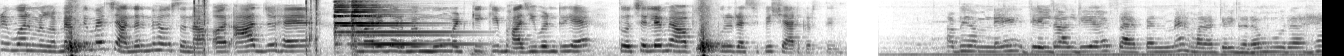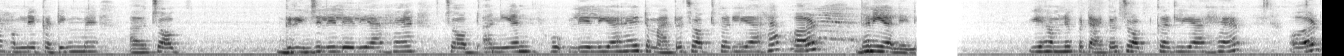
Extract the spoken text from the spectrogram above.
Everyone welcome back to my channel में हूँ सुना, और आज जो है, हमारे घर में मूंग मटकी की भाजी बन रही है तो चलिए मैं आपसे पूरी रेसिपी शेयर करती हूँ। अभी हमने तेल डाल दिया है फ्राई पैन में, हमारा तेल गरम हो रहा है, हमने कटिंग में चॉप ग्रीन चिली ले लिया है चॉप्ड अनियन ले लिया है टमाटर चॉप्ड कर लिया है, और धनिया ले लिया ये हमने पोटैटो चॉप्ड कर लिया है। और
